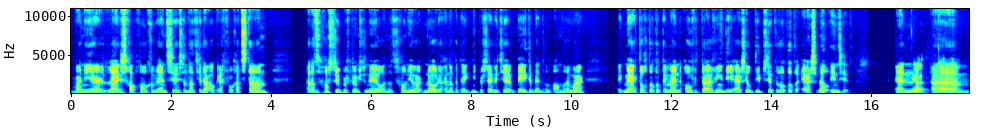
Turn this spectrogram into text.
wanneer leiderschap gewoon gewenst is en dat je daar ook echt voor gaat staan, ja, dat is gewoon super functioneel en dat is gewoon heel hard nodig. En dat betekent niet per se dat je beter bent dan anderen, maar ik merk toch dat dat in mijn overtuigingen die ergens heel diep zitten, dat dat er ergens wel in zit. En ja, ja, um,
